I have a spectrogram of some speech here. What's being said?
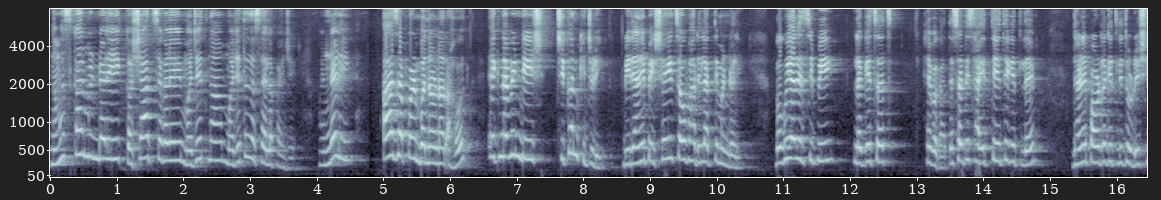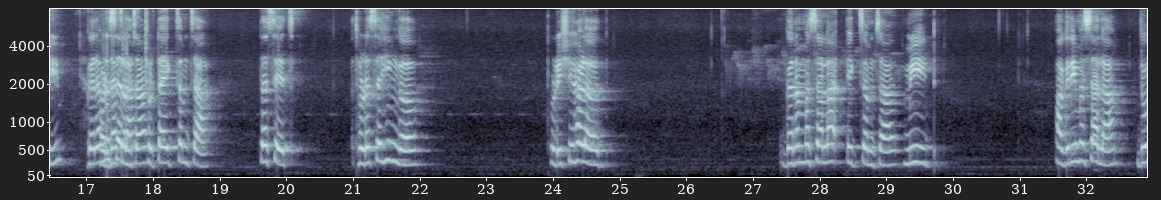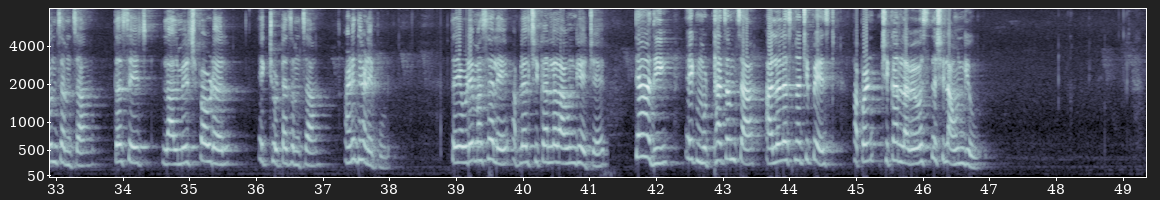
नमस्कार मंडळी कशात सगळे? मजेत ना? मजेतच असायला पाहिजे. मंडळी आज आपण बनवणार आहोत एक नवीन डिश चिकन खिचडी. बिर्याणीपेक्षाही चव भारी लागते मंडळी. बघूया रेसिपी लगेचच. हे बघा त्यासाठी साहित्य इथे घेतले धणे पावडर घेतली थोडीशी. गरम चमचा. छोटा एक चमचा. तसेच थोडंसं हिंग. थोडीशी हळद. गरम मसाला एक चमचा. मीठ. आगरी मसाला दोन चमचा तसेच लाल मिरच पावडर एक छोटा चमचा आणि धणेपूड तर एवढे मसाले आपल्याला चिकनला लावून घ्यायचे आहेत. त्याआधी एक मोठा चमचा आलं लसणाची पेस्ट आपण चिकनला व्यवस्थित अशी लावून घेऊ.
